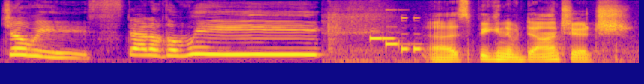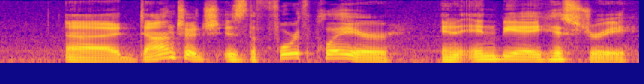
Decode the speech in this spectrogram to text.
Joey, stat of the week. Uh, speaking of Doncic, uh, Doncic is the fourth player in NBA history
